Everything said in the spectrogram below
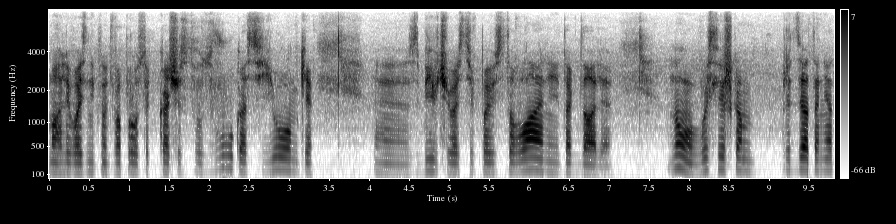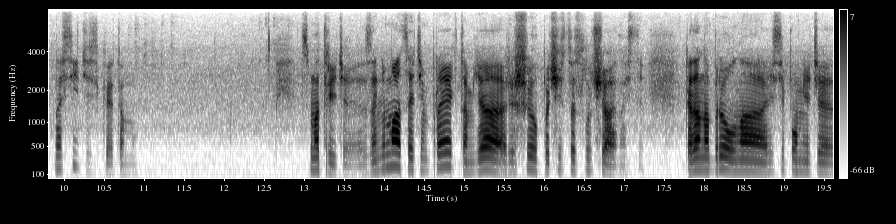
могли возникнуть вопросы к качеству звука, съемки, э, сбивчивости в повествовании и так далее. Ну, вы слишком предвзято не относитесь к этому. Смотрите, заниматься этим проектом я решил по чистой случайности. Когда набрел на, если помните,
